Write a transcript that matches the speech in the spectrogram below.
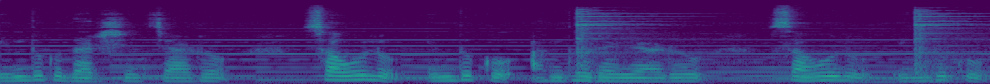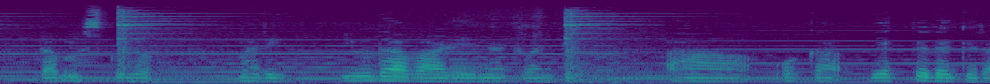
ఎందుకు దర్శించాడు? సౌలు ఎందుకు అంధుడయ్యాడు? సౌలు ఎందుకు దమస్కులో? మరి యూదావాడైనటువంటి ఒక వ్యక్తి దగ్గర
